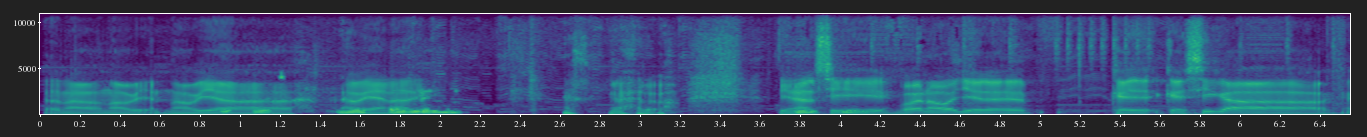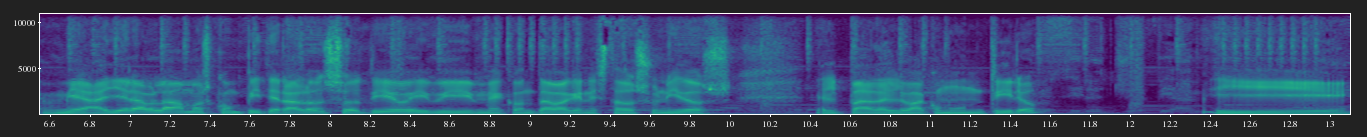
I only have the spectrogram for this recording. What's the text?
No, no había, no había, no había nadie. Claro. Sí, bueno, oye, que, que siga. Mira, ayer hablábamos con Peter Alonso, tío, y me contaba que en Estados Unidos el pádel va como un tiro. Y,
